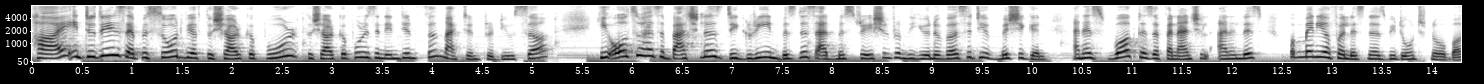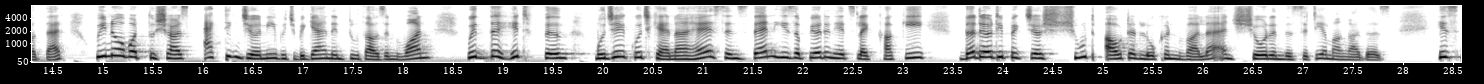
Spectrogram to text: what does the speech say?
Hi, in today's episode, we have Tusshar Kapoor. Tusshar Kapoor is an Indian film actor and producer. He also has a bachelor's degree in business administration from the University of Michigan and has worked as a financial analyst. For many of our listeners, we don't know about that. We know about Tusshar's acting journey, which began in 2001 with the hit film Mujhe Kuch Kehna Hai. Since then, he's appeared in hits like Khaki, The Dirty Picture, Shoot Out at Lokhandwala, and Shor in the City, among others. His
